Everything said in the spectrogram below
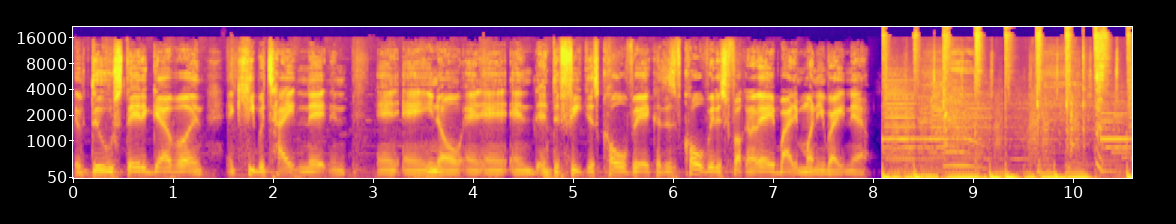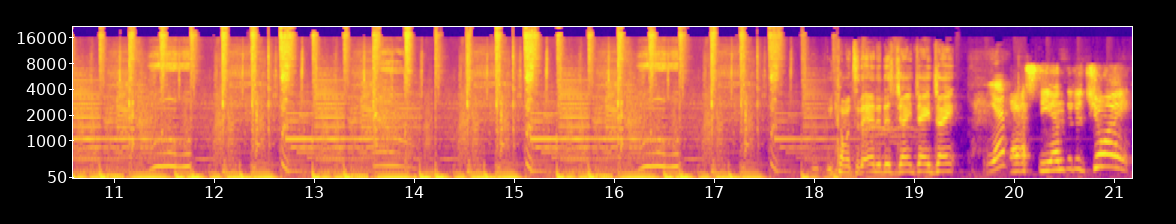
if dudes stay together and, and keep it tight knit and and and you know and and, and, and defeat this COVID because this COVID is fucking up everybody money right now. We coming to the end of this, Jank, Jank, Jank. Yep. That's the end of the joint.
